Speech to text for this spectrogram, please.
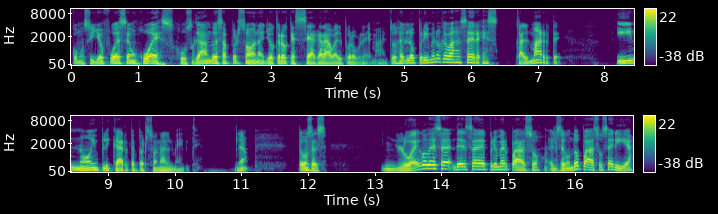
como si yo fuese un juez juzgando a esa persona, yo creo que se agrava el problema. Entonces, lo primero que vas a hacer es calmarte y no implicarte personalmente. ¿Ya? Entonces, luego de ese, primer paso, el segundo paso sería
